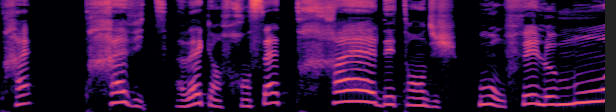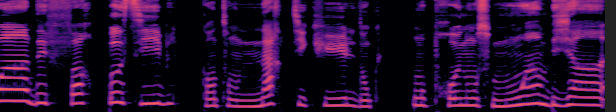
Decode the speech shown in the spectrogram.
très très vite avec un français très détendu où on fait le moins d'efforts possible quand on articule, donc on prononce moins bien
